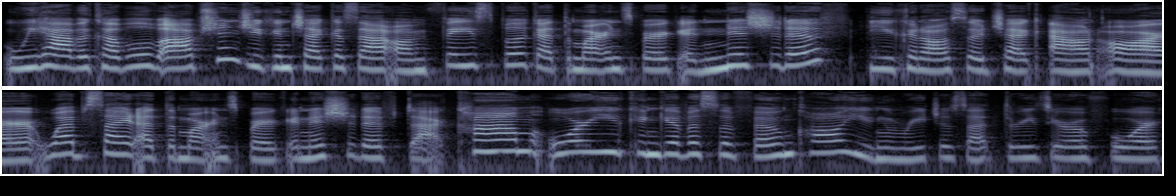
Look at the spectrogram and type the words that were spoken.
We have a couple of options. You can check us out on Facebook at the Martinsburg Initiative. You can also check out our website at themartinsburginitiative.com, or you can give us a phone call. You can reach us at 304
